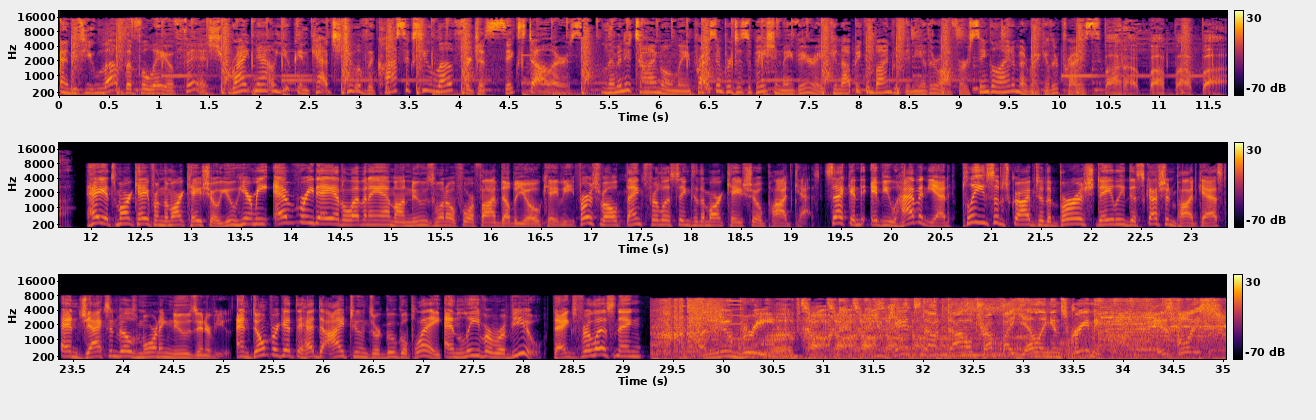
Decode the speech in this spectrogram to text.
And if you love the filet of fish, right now you can catch two of the classics you love for just $6. Limited time only. Price and participation may vary. Cannot be combined with any other offer. Single item at regular price. Ba da ba ba ba. Hey, it's Mark Kaye from The Mark Kaye Show. You hear me every day at 11 a.m. on News 1045 WOKV. First of all, thanks for listening to The Mark K Show podcast. Second, if you haven't yet, please subscribe to the Burrish Daily Discussion podcast and Jacksonville's Morning News interviews. And don't forget to head to iTunes or Google Play and leave a review. Thanks for listening. A new breed of talk. talk, talk You can't stop Donald Trump by yelling and screaming. His voice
